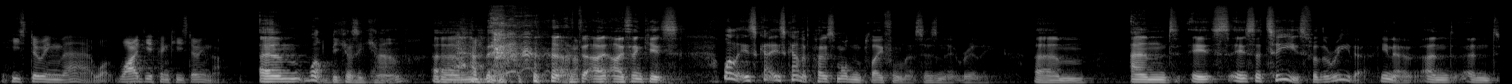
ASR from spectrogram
he's doing there? What, why do you think he's doing that? Um, well, because he can. Um, I, I, think it's well, it's it's kind of postmodern playfulness, isn't it? Really, um, and it's it's a tease for the reader, you know. And and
